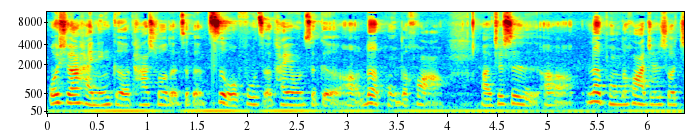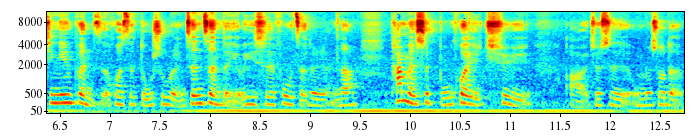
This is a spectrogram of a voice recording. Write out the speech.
我喜欢海宁格他说的这个自我负责，他用这个呃乐鹏的话啊、呃，就是呃乐鹏的话就是说，精英分子或是读书人，真正的有意识负责的人呢，他们是不会去、啊，就是我们说的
